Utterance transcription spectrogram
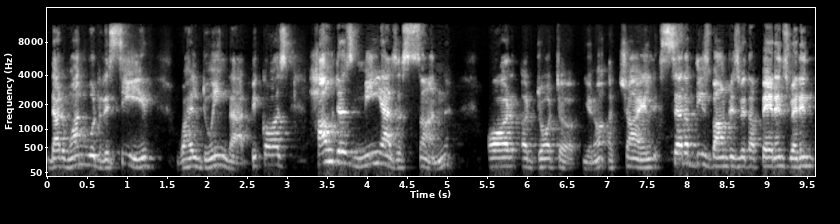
that one would receive while doing that. Because how does me as a son or a daughter you know a child set up these boundaries with our parents wherein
